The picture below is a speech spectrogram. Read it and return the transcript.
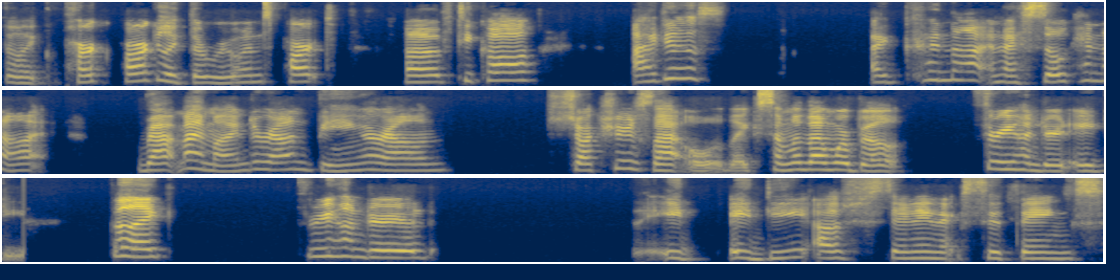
the like park park, like the ruins part of Tikal, I just I could not and I still cannot wrap my mind around being around structures that old. Like some of them were built 300 AD. But like 300 AD, I was standing next to things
